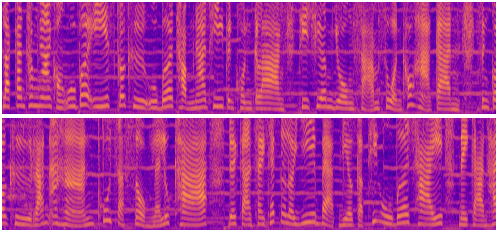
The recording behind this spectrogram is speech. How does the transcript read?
หลักการทำงานของ Uber Eats ก็คือ Uber ทำหน้าที่เป็นคนกลาง ที่เชื่อมโยง 3 ส่วนเข้าหากัน ซึ่งก็คือร้านอาหาร ผู้จัดส่งและลูกค้า โดยการใช้เทคโนโลยีแบบเดียวกับที่ Uber ใช้ ในการให้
